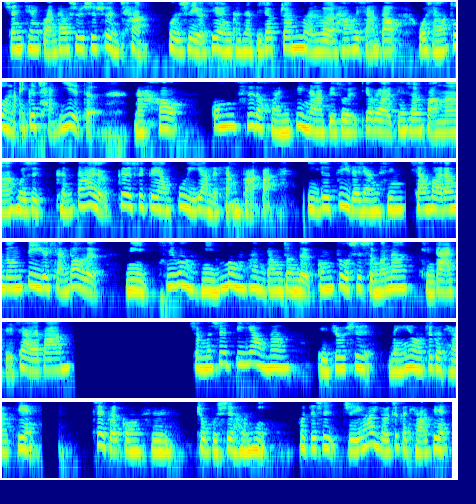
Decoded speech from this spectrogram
升迁管道是不是顺畅？或者是有些人可能比较专门了，他会想到我想要做哪一个产业的？然后。公司的环境啊，比如说要不要健身房啊，或是可能大家有各式各样不一样的想法吧。以着自己的良心，想法当中第一个想到的，你希望你梦幻当中的工作是什么呢？请大家写下来吧。什么是必要呢？也就是没有这个条件，这个公司就不适合你，或者是只要有这个条件，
